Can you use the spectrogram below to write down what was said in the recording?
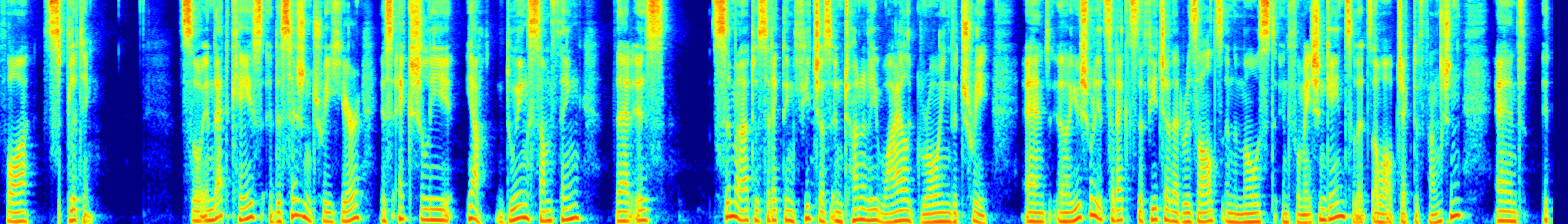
for splitting. So in that case, a decision tree here is actually yeah, doing something that is similar to selecting features internally while growing the tree. And uh, usually it selects the feature that results in the most information gain. So that's our objective function. And it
